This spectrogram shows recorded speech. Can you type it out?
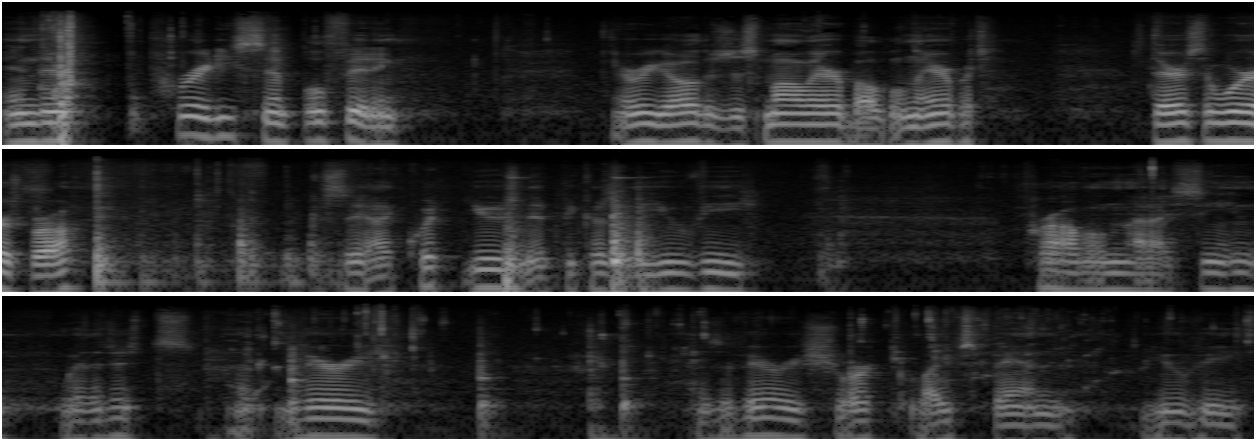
And they're pretty simple fitting. There we go. There's a small air bubble in there, but there's the Wurzboro. Like I say, I quit using it because of the UV problem that I seen with it. It's very has a very short lifespan UV.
